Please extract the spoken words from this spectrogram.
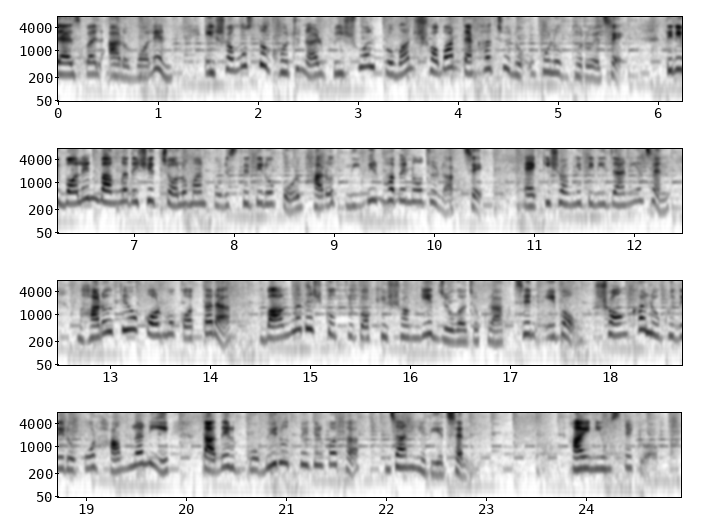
জয়সওয়াল আরও বলেন, এই সমস্ত ঘটনার ভিজুয়াল প্রমাণ সবার দেখার জন্য উপলব্ধ রয়েছে। তিনি বলেন, বাংলাদেশের চলমান পরিস্থিতির ওপর ভারত নিবিড়ভাবে নজর রাখছে। একই সঙ্গে তিনি জানিয়েছেন, ভারতীয় কর্মকর্তারা বাংলাদেশ কর্তৃপক্ষের সঙ্গে যোগাযোগ রাখছেন এবং সংখ্যালঘুদের ওপর হামলা নিয়ে তাদের গভীর উদ্বেগের কথা জানিয়ে দিয়েছেন। High news network.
